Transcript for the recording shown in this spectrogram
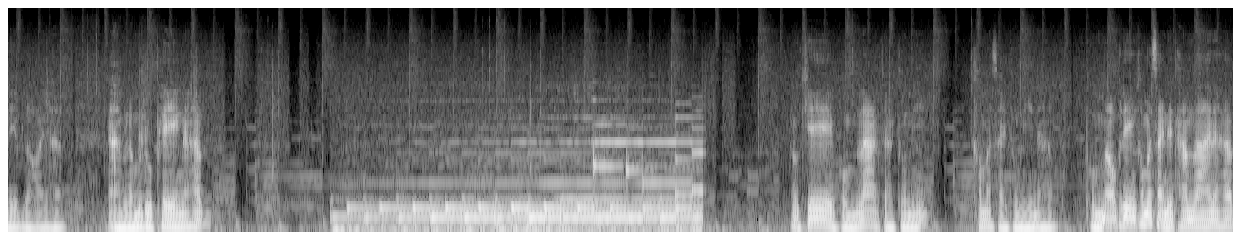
เรียบร้อยนะครับ อ่าเรามาดูเพลงนะครับโอเค ผมลากจากตรงนี้ เข้ามาใส่ตรงนี้นะครับ ผมเอาเพลงเข้ามาใส่ในไทม์ไลน์นะครับ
